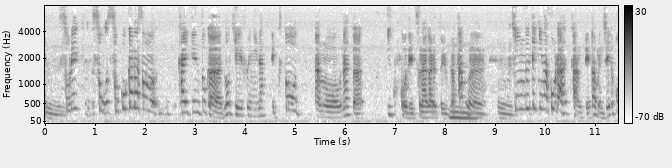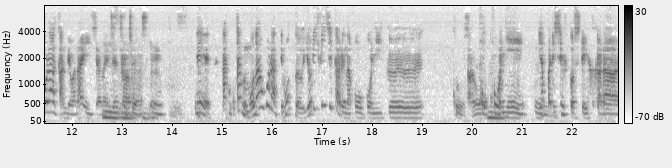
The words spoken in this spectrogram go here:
うんそれそそこからその回転とかの系譜になっていくとあのなんか一個でつながるというかうん。多分うん。キング的なホラー感って多分 J ホラー感ではないじゃないですか。全然違いますね。うん。であ多分モダンホラーってもっとよりフィジカルな方向に行く方向にうん。やっぱりシフトしていくから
